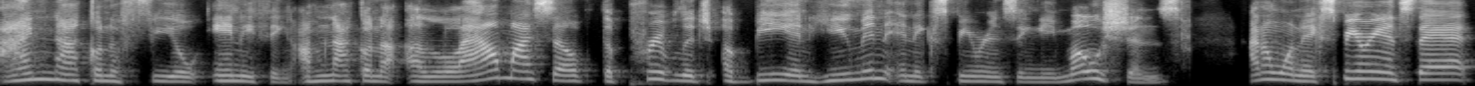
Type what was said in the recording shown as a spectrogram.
I'm not going to feel anything. I'm not going to allow myself the privilege of being human and experiencing emotions. I don't want to experience that.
